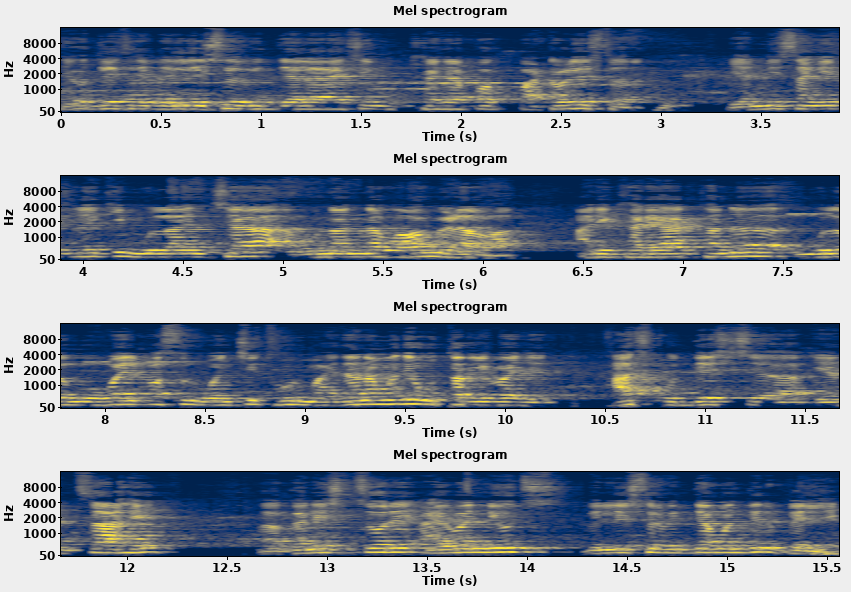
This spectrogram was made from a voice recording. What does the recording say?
योद्धेश्री श्री बेल्लेश्वर विद्यालयाचे मुख्याध्यापक पाटोळे सर यांनी सांगितलं की मुलांच्या गुणांना वाव मिळावा आणि खऱ्या अर्थानं मुलं मोबाईलपासून वंचित होऊन मैदानामध्ये उतरले पाहिजे. हाच उद्देश यांचा आहे. Ganesh Chore I one news Belleshwar Vidya Mandir Belle.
